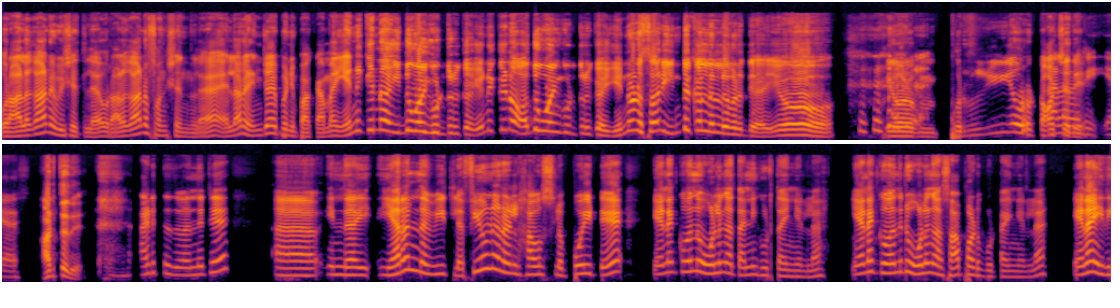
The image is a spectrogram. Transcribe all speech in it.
ஒரு அழகான விஷயத்துல ஒரு அழகான ஃபங்க்ஷன்ல எல்லாரும் என்ஜாய் பண்ணி பார்க்காம எனக்கு என்ன இது வாங்கி கொடுத்துருக்க எனக்கு என்ன அது வாங்கி கொடுத்துருக்க என்னோட சாரி இந்த கலர்ல வருது ஐயோ இது ஒரு ம், பெரிய ஒரு டார்ச்சர் தலைவலி. எஸ். அடுத்தது அடுத்தது வந்துட்டு, அ இந்த இறந்த வீட்ல ஃபியூனரல் ஹவுஸ்ல போயிட்டு, எனக்கு வந்து ஒழுங்கா தண்ணி குடுத்தாய்ங்கல்ல. எனக்கு வந்துட்டு ஒழுங்கா சாப்பாடு போட்டாய்ங்கல்ல. ஏன்னா இது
